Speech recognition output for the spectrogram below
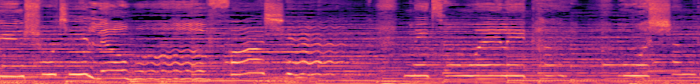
云出寂寥，我发现你从未离开我身边。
